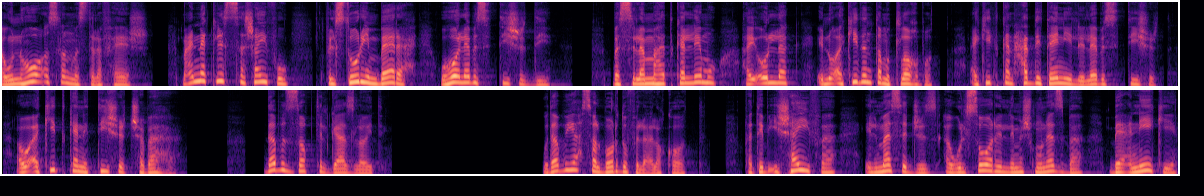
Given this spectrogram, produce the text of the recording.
أو إن هو أصلا ما استلفهاش مع إنك لسه شايفه في ال story امبارح وهو لابس التيشيرت دي. بس لما هتكلمه هيقولك إنه أكيد أنت متلخبط أكيد كان حد تاني اللي لابس التيشيرت أو أكيد كان التيشيرت شبهها. ده بالظبط ال gaslighting. وده بيحصل برضه في العلاقات. فتبقي شايفة ال messages أو الصور اللي مش مناسبة بعينيكي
